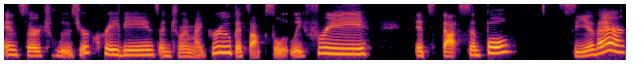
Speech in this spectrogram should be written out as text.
and search Lose Your Cravings and join my group. It's absolutely free. It's that simple. See you there.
